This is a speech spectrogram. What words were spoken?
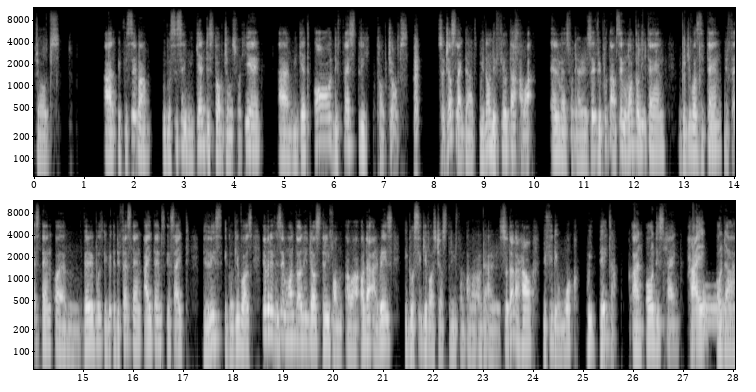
jobs. And if we save them we see say we get these top jobs for here and we get all the first three top jobs. So just like that we don't filter our elements for the array. So if we put them say we want only 10 it will give us the 10 the first 10 um variables the first 10 items inside the list it will give us even if we say we want only just three from our other arrays it will still give us just three from our other arrays. So that's how you feel they work with data and all these kind high order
